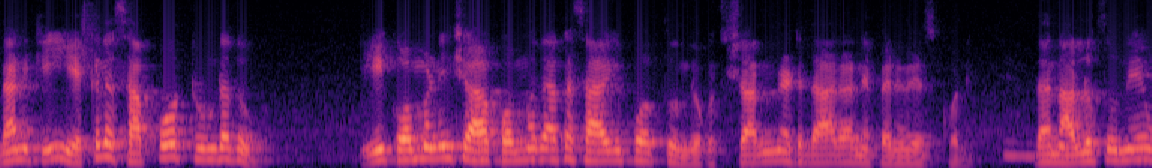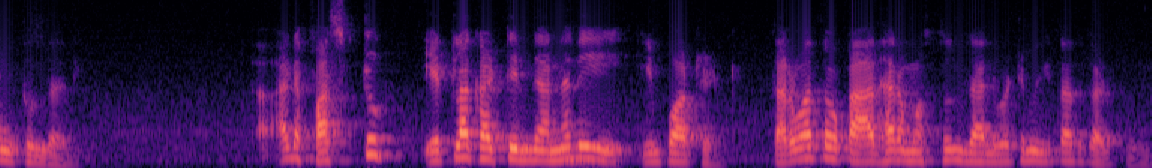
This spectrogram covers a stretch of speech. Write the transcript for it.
దానికి ఎక్కడ సపోర్ట్ ఉండదు. ఈ కొమ్మ నుంచి ఆ కొమ్మ దాకా సాగిపోతుంది. ఒక సన్నటి దారాన్ని పెనవేసుకొని. దాన్ని అల్లుతూనే ఉంటుంది అది అంటే ఫస్ట్ ఎట్లా కట్టింది అన్నది ఇంపార్టెంట్. తర్వాత ఒక ఆధారం వస్తుంది దాన్ని బట్టి మిగతాది కడుతుంది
